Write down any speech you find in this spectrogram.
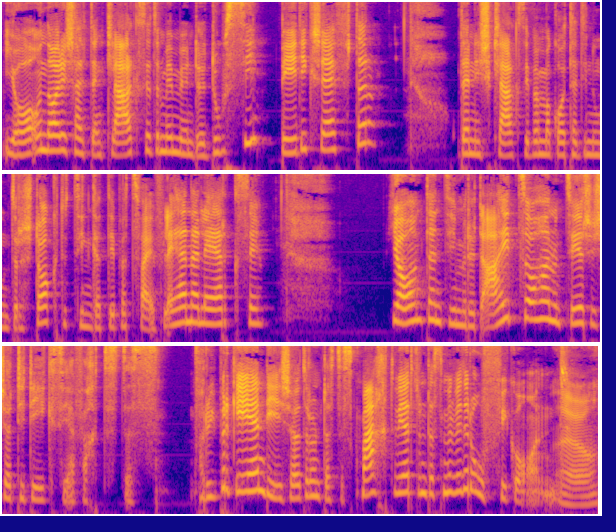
Ja, und dann ist halt dann klar gewesen, wir müssen dort raus, beide Geschäfte. Und dann ist klar gewesen, man geht halt in den unteren Stock, dort sind gerade eben zwei Flächen leer gewesen. Ja, und dann sind wir dort eingezogen und zuerst war ja die Idee gewesen, einfach, dass das vorübergehend ist, oder? Und dass das gemacht wird und dass wir wieder raufgehen. Ja.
